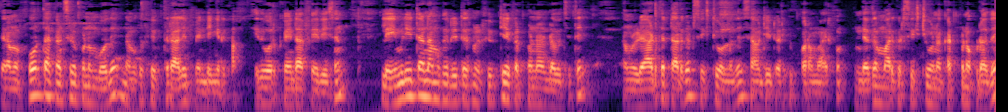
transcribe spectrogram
இதை நம்ம ஃபோர்த்தாக கன்சிடர் பண்ணும்போது நமக்கு ஃபிஃப்த் ராலி பெண்டிங் இருக்கான் இது ஒரு கைண்ட் ஆஃப் ரீசன் இல்லை இமீடியட்டாக நமக்கு ரீட்டேஸ்மெண்ட் ஃபிஃப்டியை கட் பண்ணுற பட்சத்தில் நம்மளுடைய அடுத்த டார்கெட் சிக்ஸ்டி ஒன் வந்து செவன்ட்டி எயிட் வரைக்கும் போகிற மாதிரி இருக்கும். இந்த இடத்துல மார்க்கெட் சிக்ஸ்டி ஒன்னை கட் பண்ணக்கூடாது.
